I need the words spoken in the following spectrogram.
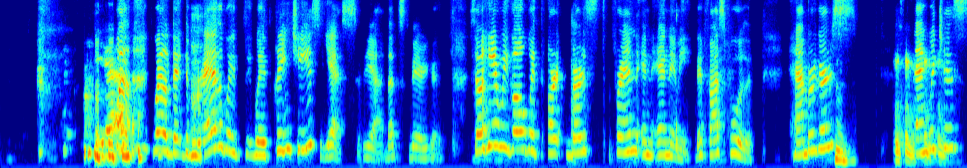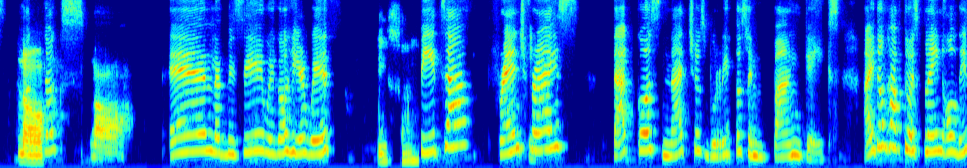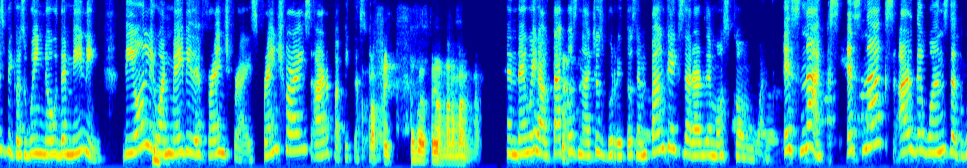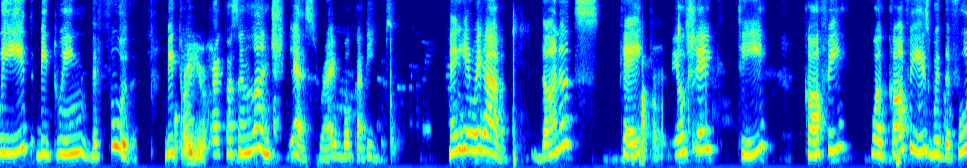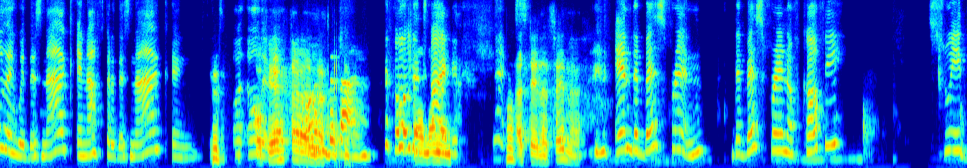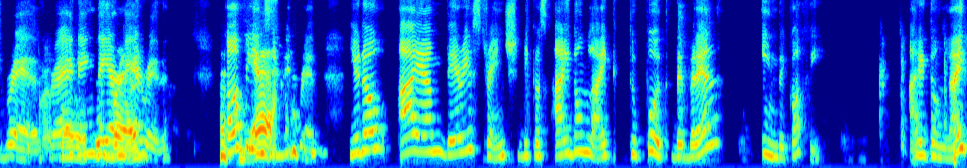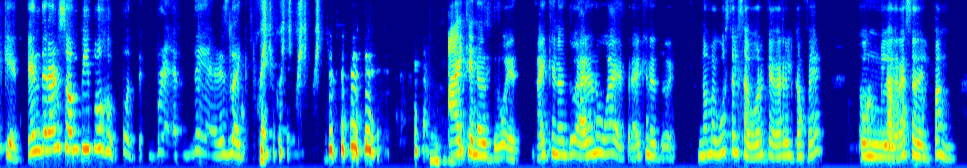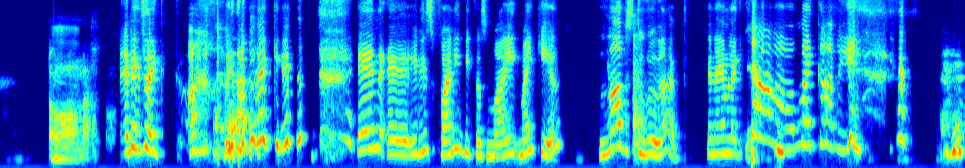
Yeah. Well, well, the, the bread with, with cream cheese, yes. Yeah, that's very good. So here we go with our best friend and enemy, the fast food. Hamburgers, sandwiches, No, hot dogs, no. and let me see, we go here with pizza, french fries, tacos, nachos, burritos, and pancakes. I don't have to explain all this because we know the meaning. The only hmm. one may be the french fries. French fries are papitas. Papas fritas. Ah, Normal. And then we have tacos, nachos, burritos, and pancakes that are the most common one. Snacks. Snacks are the ones that we eat between the food, between Bocadillos. breakfast and lunch. Yes, right? Bocadillos. And here we have donuts, cake, milkshake, tea, coffee. Well, coffee is with the food and with the snack and after the snack and all, all the, Coffee day, All la- the time. all the Oh, time. hasta la cena. And the best friend, the best friend of coffee, sweet bread, right? Oh, I Oh, think they are bread. married. Coffee Yeah. and sweet bread. You know, I am very strange because I don't like to put the bread in the coffee. I don't like it. And there are some people who put the bread there. It's like, I cannot do it. I cannot do it. I don't know why, but I cannot do it. No me gusta el sabor que agarra el café con la grasa del pan. No, mar- And it's like, I don't like it. And uh, it is funny because my, my kid loves to do that. And I am like, no, my coffee. and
